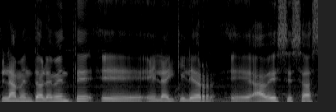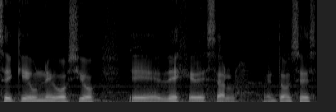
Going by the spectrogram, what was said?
lamentablemente el alquiler a veces hace que un negocio deje de serlo. Entonces,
